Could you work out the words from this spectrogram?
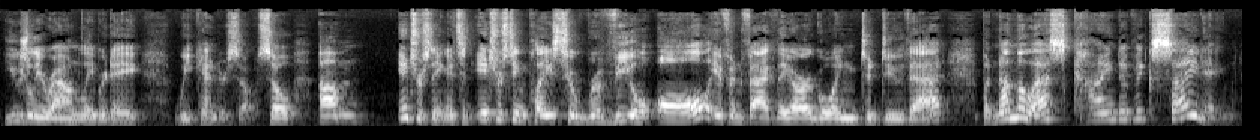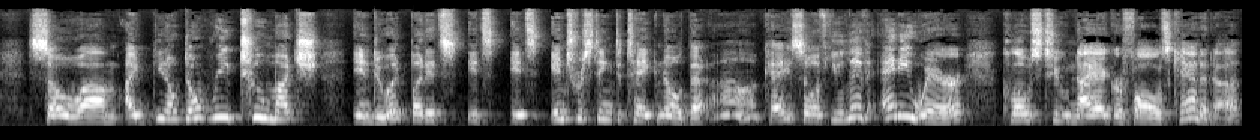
usually around Labor Day weekend or so. So, um, interesting. It's an interesting place to reveal all, if in fact they are going to do that, but nonetheless kind of exciting. So um, I, you know, don't read too much into it, but it's it's it's interesting to take note that oh, okay, so if you live anywhere close to Niagara Falls, Canada,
